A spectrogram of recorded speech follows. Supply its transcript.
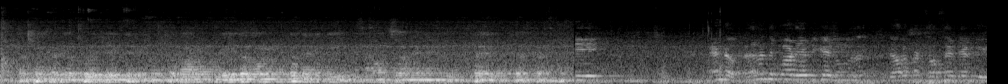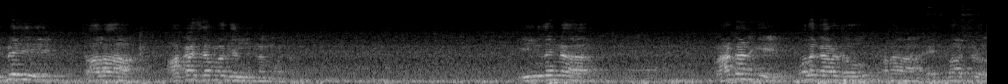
తప్పనిసరిగా అప్రోచ్ అయితే సమానం ఏ ఉంటే దానికి సంవత్సరాన్ని and Pedanandipadu education development society యొక్క ఇమేజ్ చాలా ఆకాశంలోకి వెళ్ళిందనమాట ఈ విధంగా రావడానికి మూలకారుడు మన హెడ్ మాస్టర్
